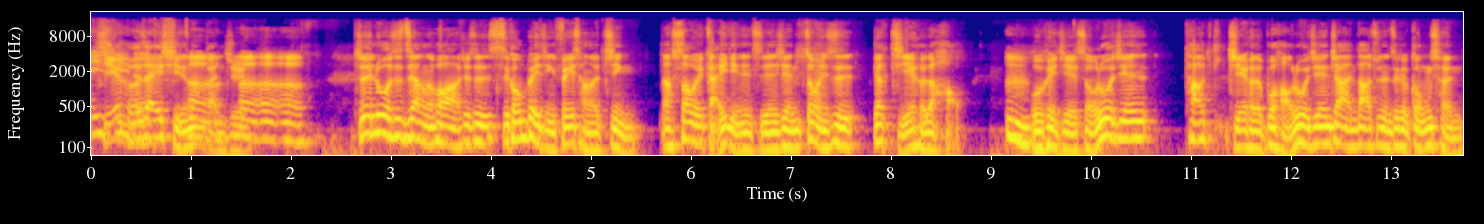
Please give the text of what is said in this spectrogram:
一起结合在一起的那种感觉，嗯嗯嗯。所以如果是这样的话，就是时空背景非常的近，那稍微改一点点时间线，重点是要结合的好。嗯我可以接受。如果今天它结合的不好，如果今天加拿大军的这个工程，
